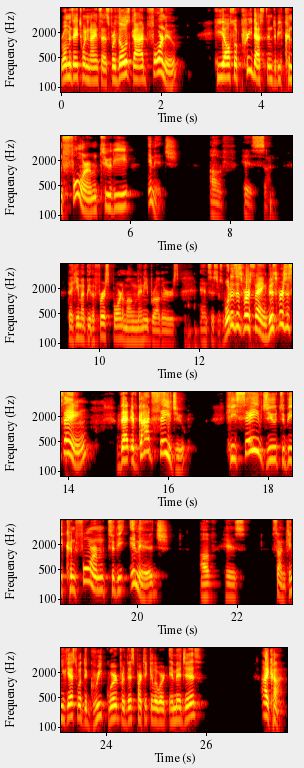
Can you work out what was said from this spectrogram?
Romans 8 29 says, For those God foreknew, he also predestined to be conformed to the image of his son, that he might be the firstborn among many brothers and sisters. What is this verse saying? This verse is saying that if God saved you, he saved you to be conformed to the image of his son. Can you guess what the Greek word for this particular word image is? Icon.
